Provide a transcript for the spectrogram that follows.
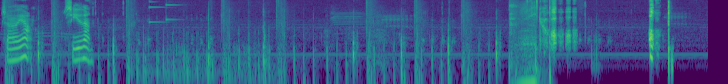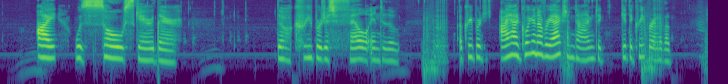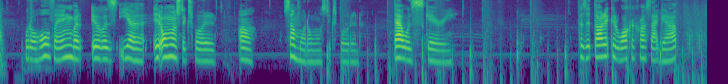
So, yeah. See you then. I was so scared there. The creeper just fell into the. A creeper. I had quick enough reaction time to get the creeper into the little hole thing, but it was. Yeah, it almost exploded. Uh, somewhat almost exploded. That was scary. Because it thought it could walk across that gap.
